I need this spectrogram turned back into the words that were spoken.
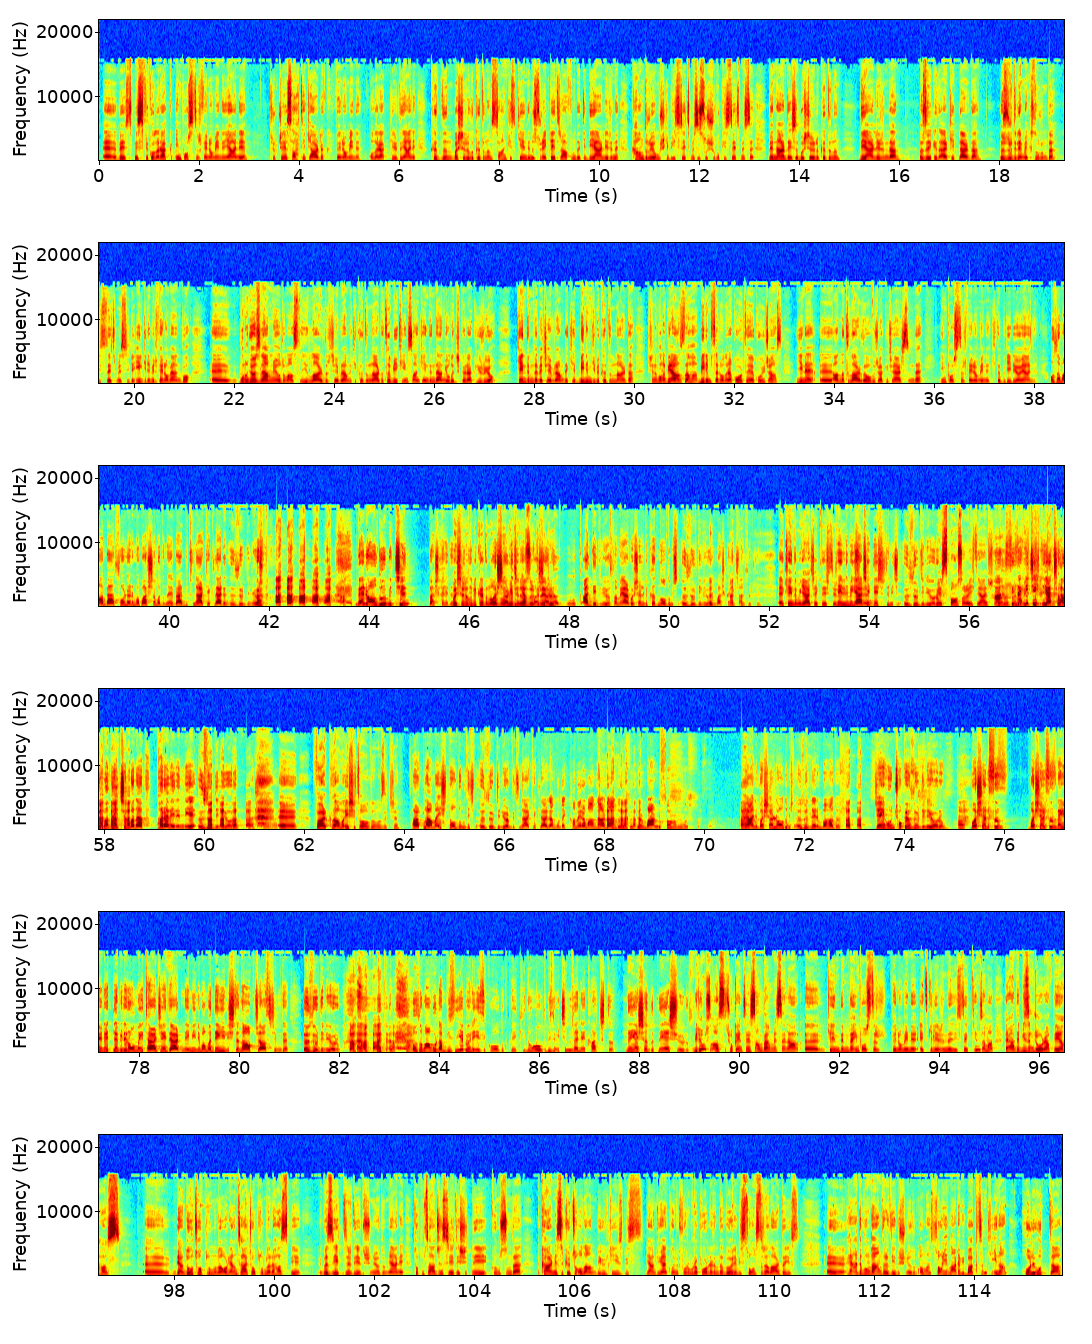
E, ve spesifik olarak imposter fenomeni yani Türkçe'ye sahtekarlık fenomeni olarak girdi. Yani kadın, başarılı kadının sanki kendini sürekli etrafındaki diğerlerini kandırıyormuş gibi hissetmesi, suçluluk hissetmesi ve neredeyse başarılı kadının diğerlerinden, özellikle de erkeklerden özür dilemek zorunda hissetmesiyle ilgili bir fenomen bu. Ee, bunu gözlemliyordum aslında yıllardır çevremdeki kadınlarda. Tabii ki insan kendinden yola çıkarak yürüyor kendimde ve çevremdeki benim gibi kadınlarda. Şimdi bunu biraz daha bilimsel olarak ortaya koyacağız. Yine e, anlatılar da olacak içerisinde. Imposter fenomeni kitabı geliyor yani. O zaman ben sorularıma başlamadan evvel bütün erkeklerden özür diliyorum. ben olduğum için başka neden Başarılı bir kadın olduğum için özür dilerim. Başarılı addediliyorsam eğer başarılı bir kadın olduğum için özür diliyorum. Başka ne için özür dileyim? E, kendimi gerçekleştirdiğim Kendimi için. gerçekleştirdiğim için özür diliyorum. Bir sponsora ihtiyaç duymadığım size bir- hiç ihtiyaç olmadığı için bana para verin diye özür diliyorum. Başka ne var? E, farklı ama eşit olduğumuz için. Farklı ama eşit olduğumuz için özür diliyorum bütün erkeklerden. Buradaki kameramanlardan da özür diliyorum. Var mı bir sorununuz? Yani başarılı olduğum için özür dilerim Bahadır. Ceyhun çok özür diliyorum. Başarısız başarısız ve yönetilebilir olmayı tercih ederdin eminim ama değil işte. Ne yapacağız şimdi? Özür diliyorum. o zaman buradan biz niye böyle ezik olduk peki? Ne oldu? Bizim içimize ne kaçtı? Ne yaşadık? Ne yaşıyoruz? Biliyor musun aslında çok enteresan. Ben mesela e, kendimde imposter fenomeni etkilerini hissettiğim zaman herhalde bizim coğrafyaya has, yani Doğu toplumuna, oryantal toplumlara has bir vaziyettir diye düşünüyordum. Yani toplumsal cinsiyet eşitliği konusunda karnesi kötü olan bir ülkeyiz biz. Yani Dünya Ekonomik Forumu raporlarında böyle. Biz son sıralardayız. E, herhalde bundandır diye düşünüyordum. Ama son yıllarda bir baktım ki inan Hollywood'da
